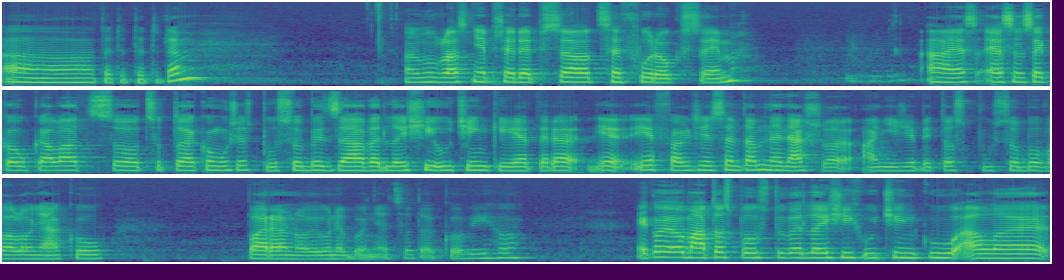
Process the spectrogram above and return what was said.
A On mu vlastně předepsal cefuroxim. A já, já jsem se koukala, co, co to jako může způsobit za vedlejší účinky. A teda je, je fakt, že jsem tam nenašla ani, že by to způsobovalo nějakou paranoju nebo něco takového. Jako jo, má to spoustu vedlejších účinků, ale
